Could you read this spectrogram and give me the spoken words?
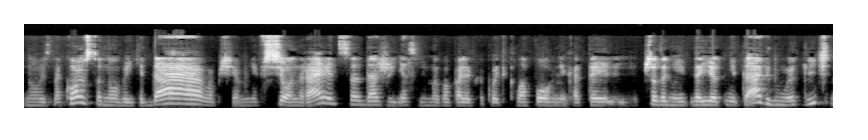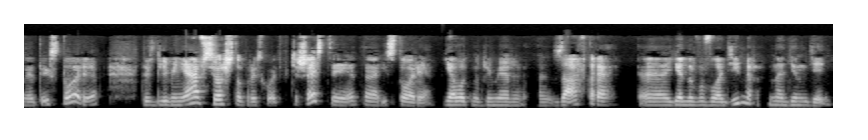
Новые знакомства, новая еда, вообще мне все нравится, даже если мы попали в какой-то клоповник, отель, или что-то не дает не так, думаю, отлично, это история. То есть для меня все, что происходит в путешествии, это история. Я вот, например, завтра завтра э, еду во Владимир на один день.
